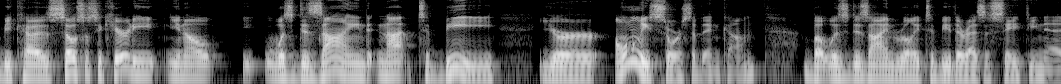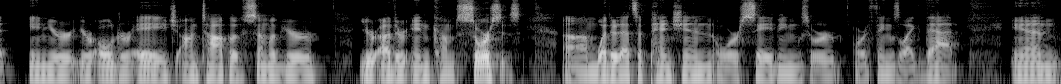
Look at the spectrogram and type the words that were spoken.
Because Social Security, you know, was designed not to be your only source of income, but was designed really to be there as a safety net in your your older age on top of some of your your other income sources, um, whether that's a pension or savings or or things like that. And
